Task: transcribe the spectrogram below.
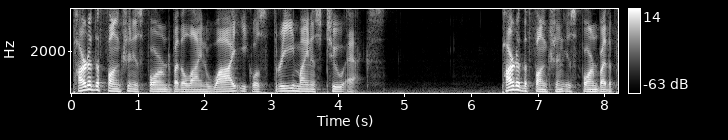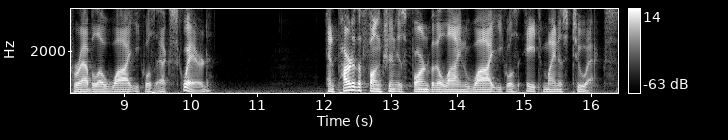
part of the function is formed by the line y equals 3 minus 2x. Part of the function is formed by the parabola y equals x squared, and part of the function is formed by the line y equals 8 minus 2x.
